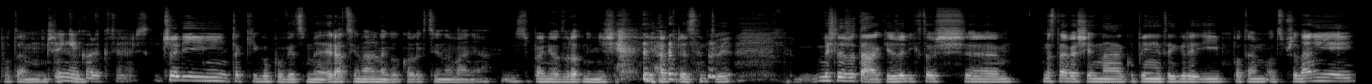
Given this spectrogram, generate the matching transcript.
potem. Czyli potem, nie kolekcjonerski. Czyli takiego powiedzmy racjonalnego kolekcjonowania. Zupełnie odwrotnie niż ja, ja prezentuję. Myślę, że tak. Jeżeli ktoś e, nastawia się na kupienie tej gry i potem odsprzedanie jej,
